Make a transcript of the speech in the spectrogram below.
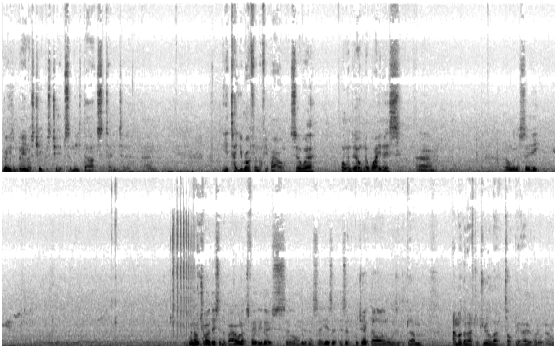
reason being it's cheap as chips and these darts tend to um, you take your rifle off your barrel. So uh, what I'm going to do I'm going to weigh this um, and I'm going to see when I try this in the barrel that's fairly loose. So I'm going to say is it is it projectile or is it the gun am I going to have to drill that top bit out? I don't know.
